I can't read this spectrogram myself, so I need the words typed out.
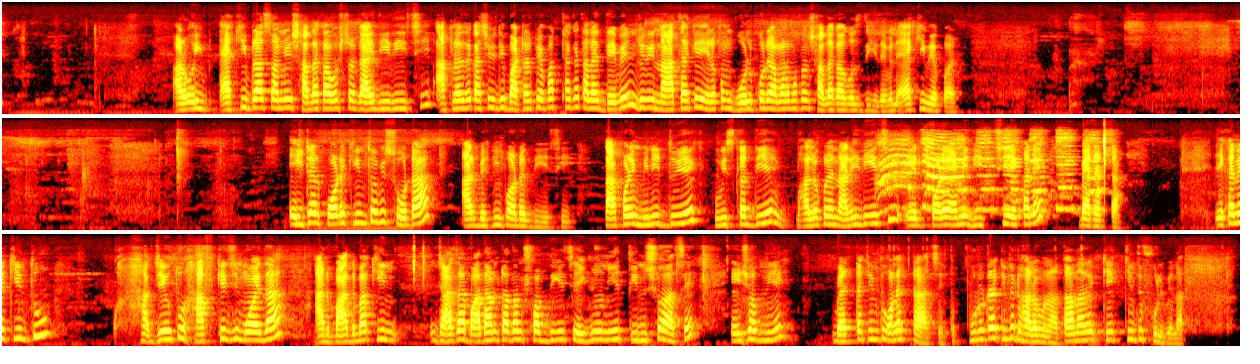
আর ওই একই ব্রাশ আমি সাদা কাগজটার গায়ে দিয়ে দিয়েছি। আপনাদের কাছে যদি বাটার পেপার থাকে, তাহলে দেবেন, যদি না থাকে, এরকম গোল করে আমার মতন সাদা কাগজ দিয়ে দেবেন, একই ব্যাপার। এইটার পরে কিন্তু আমি সোডা আর বেকিং পাউডার দিয়েছি। তারপরে মিনিট দুয়েক হুইস্কার দিয়ে ভালো করে নাড়িয়ে দিয়েছি, এরপরে আমি দিচ্ছি এখানে ব্যাটারটা। এখানে কিন্তু যেহেতু হাফ কেজি ময়দা আর বাদবাকি যা যা বাদাম টাদাম সব দিয়েছে, এগুলো নিয়ে তিনশো আছে, এইসব নিয়ে ব্যাটারটা কিন্তু অনেকটা আছে। তো পুরোটা কিন্তু ঢালবো না, তা নাহলে কেক কিন্তু ফুলবে না।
